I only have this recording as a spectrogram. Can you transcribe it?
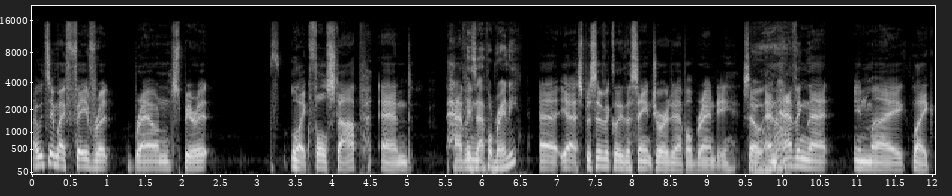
I would say my favorite brown spirit, f- like full stop, and having is apple brandy? uh, yeah specifically the St. George apple brandy. So and having that in my like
